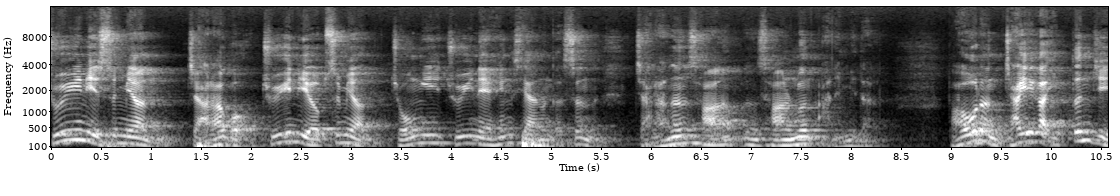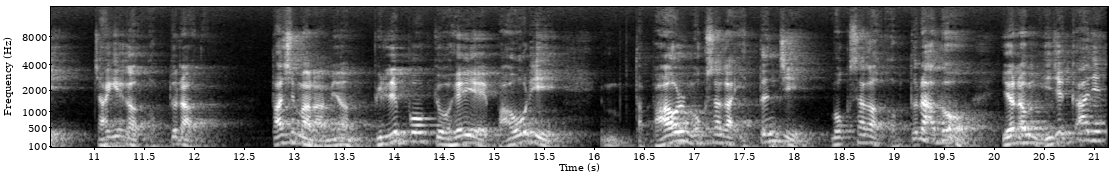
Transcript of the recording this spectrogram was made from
주인이 있으면 잘하고 주인이 없으면 종이 주인의 행세하는 것은 잘하는 삶은 아닙니다. 바울은 자기가 있든지 자기가 없더라도 다시 말하면 빌립보 교회에 바울이 바울 목사가 있든지 목사가 없더라도 여러분 이제까지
